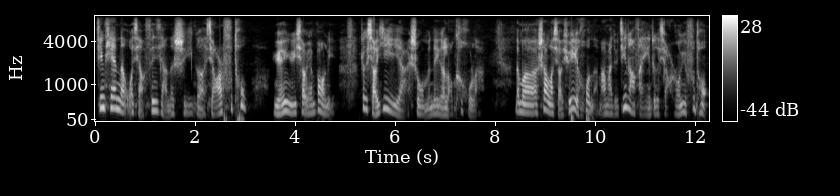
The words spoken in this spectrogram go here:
今天呢，我想分享的是一个小儿腹痛源于校园暴力。这个小意义啊，是我们的一个老客户了。那么上了小学以后呢，妈妈就经常反映这个小孩容易腹痛。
